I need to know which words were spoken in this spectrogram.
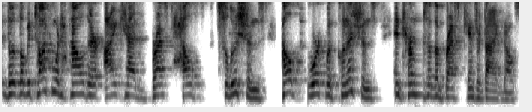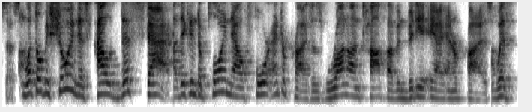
They'll, they'll, be talking about how their iCAD breast health solutions help work with clinicians in terms of the breast cancer diagnosis. What they'll be showing is how this stack they can deploy now for enterprises run on top of NVIDIA AI Enterprise with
